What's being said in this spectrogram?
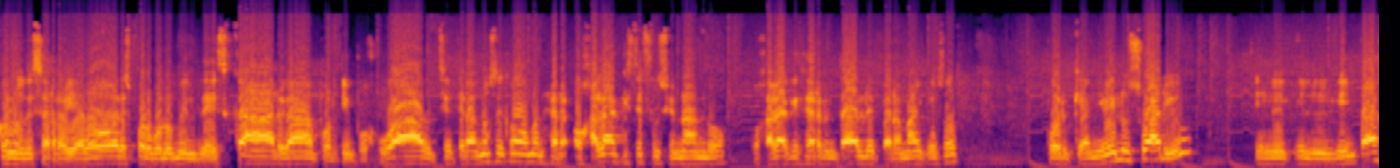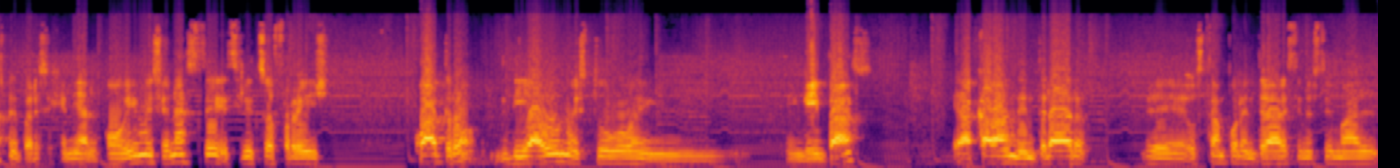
con los desarrolladores por volumen de descarga, por tiempo jugado, etcétera. No sé cómo manejar. Ojalá que esté funcionando, ojalá que sea rentable para Microsoft, porque a nivel usuario, el, Game Pass me parece genial. Como bien mencionaste, Streets of Rage 4, día 1 estuvo en, Game Pass. Acaban de entrar, eh, o están por entrar, si no estoy mal,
